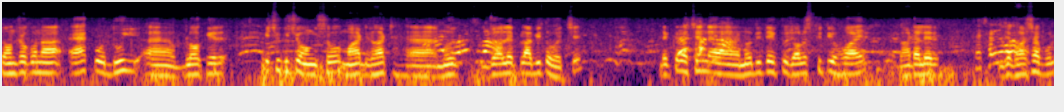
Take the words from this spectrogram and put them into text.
চন্দ্রকোনা এক ও দুই ব্লকের কিছু কিছু অংশ মাঠঘাট জলে প্লাবিত হচ্ছে। দেখতে পাচ্ছেন নদীতে একটু জলস্ফীতি হওয়ায় ঘাটালের যে ভাষাপুল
